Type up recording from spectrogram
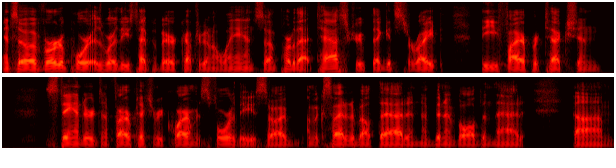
And so a vertiport is where these type of aircraft are going to land. So I'm part of that task group that gets to write the fire protection standards and fire protection requirements for these. So I'm, I'm excited about that, and I've been involved in that. Um,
